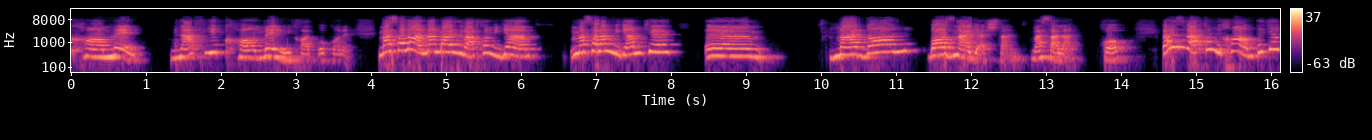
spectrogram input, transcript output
کامل نفی کامل می‌خواد بکنه. مثلا من بعضی وقتا میگم مثلا میگم که مردان باز نگشتند مثلا. خب؟ بعضی وقتا می‌خوام بگم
